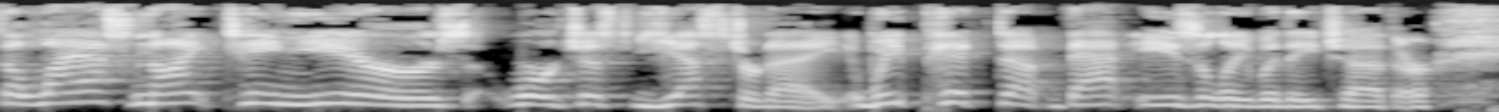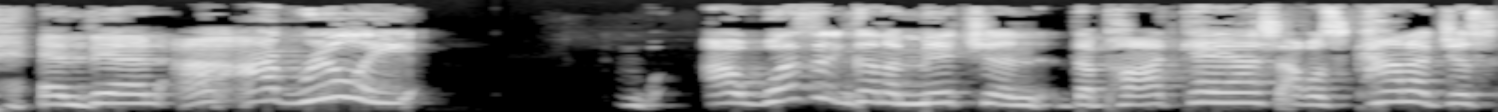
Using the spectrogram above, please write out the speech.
the last 19 years were just yesterday. We picked up that easily with each other. And then I, I really, I wasn't going to mention the podcast. I was kind of just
